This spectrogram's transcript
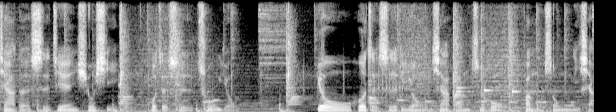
假的时间休息，或者是出游。又或者是利用下班之后放松一下，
